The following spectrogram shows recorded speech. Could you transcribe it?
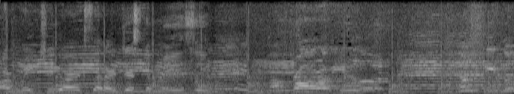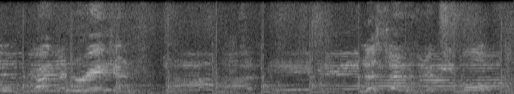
our matriarchs that are just amazing. I'm proud of you, young people, young generation. Listen to the people.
